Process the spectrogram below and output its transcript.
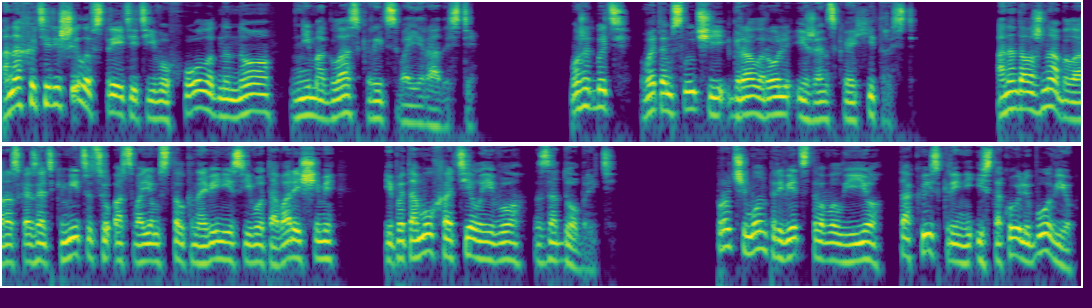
Она хоть и решила встретить его холодно, но не могла скрыть своей радости. Может быть, в этом случае играла роль и женская хитрость. Она должна была рассказать Кмицицу о своем столкновении с его товарищами и потому хотела его задобрить. Впрочем, он приветствовал ее так искренне и с такой любовью,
